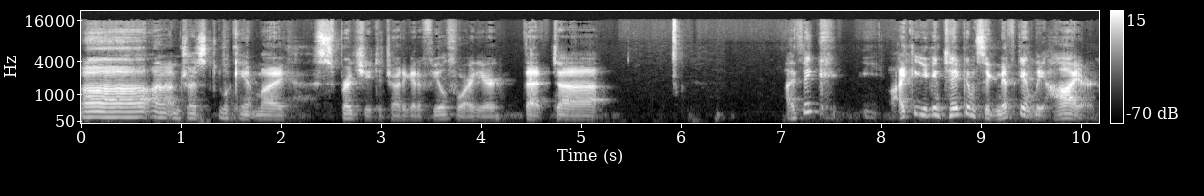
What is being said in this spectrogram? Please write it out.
uh, I'm just looking at my spreadsheet to try to get a feel for it here. That uh, I think I can, you can take him significantly higher.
